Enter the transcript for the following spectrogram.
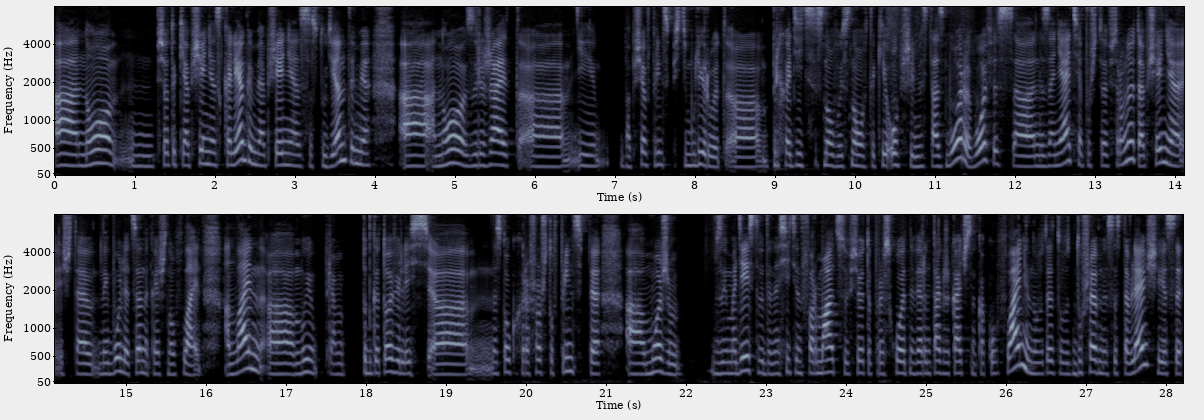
но все-таки общение с коллегами, общение со студентами, оно заряжает и вообще, в принципе, стимулирует приходить снова и снова в такие общие места сбора в офис, а, на занятия, потому что все равно это общение, я считаю, наиболее ценно, конечно, офлайн. Онлайн а, мы прям подготовились а, настолько хорошо, что, в принципе, можем взаимодействовать, доносить информацию, все это происходит, наверное, так же качественно, как в офлайне, но вот эта вот душевная составляющая, если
